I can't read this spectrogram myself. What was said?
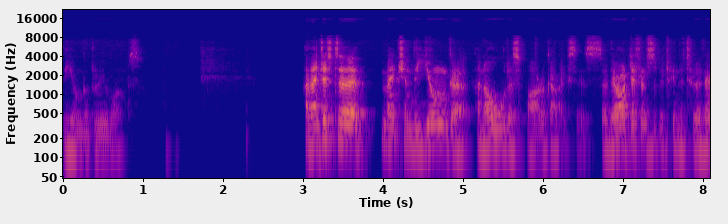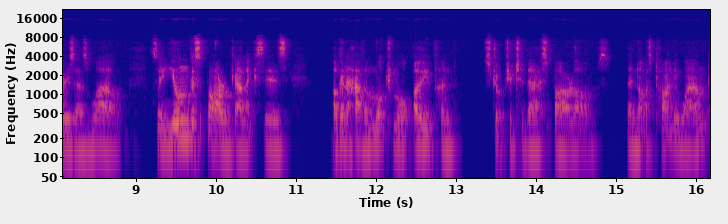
the younger blue ones. And then just to mention the younger and older spiral galaxies. So there are differences between the two of those as well. So younger spiral galaxies are going to have a much more open structure to their spiral arms. They're not as tightly wound.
